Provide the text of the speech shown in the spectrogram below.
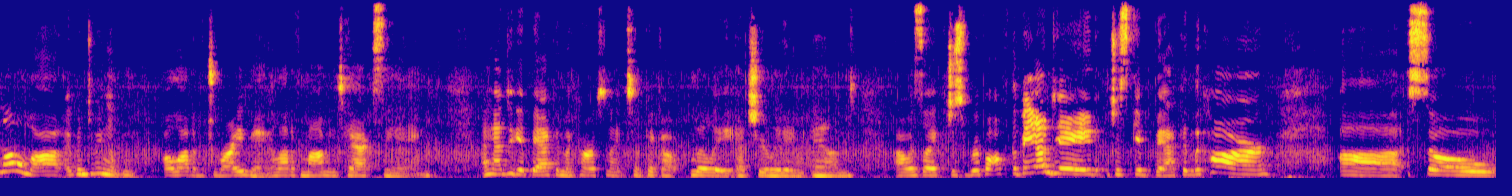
not a lot. I've been doing a, a lot of driving, a lot of mommy taxiing. I had to get back in the car tonight to pick up Lily at cheerleading, and I was like, just rip off the band aid, just get back in the car. Uh, so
